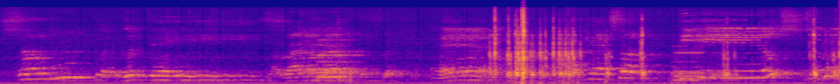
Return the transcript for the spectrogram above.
some good days. And I've had some hills to climb.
